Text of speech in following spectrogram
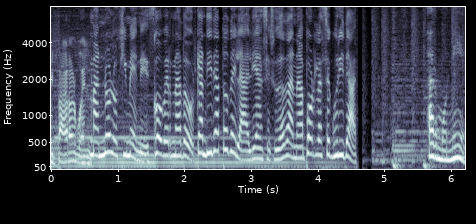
y para agarrar vuelo. Manolo Jiménez, gobernador, candidato de la Alianza Ciudadana por la Seguridad. Armonía.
